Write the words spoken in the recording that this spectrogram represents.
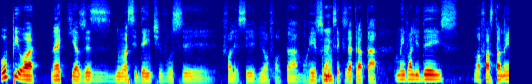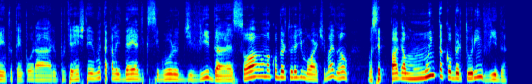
Ou pior, né, que às vezes num acidente você falecer, viu a faltar, morrer, como é Sim. que você quiser tratar, uma invalidez, um afastamento temporário, porque a gente tem muito aquela ideia de que seguro de vida é só uma cobertura de morte, mas não. Você paga muita cobertura em vida.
